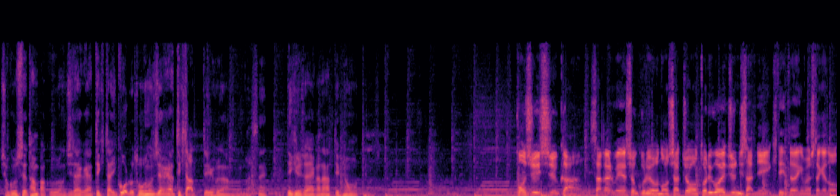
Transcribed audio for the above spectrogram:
植物性タンパクの時代がやってきた、イコール豆腐の時代がやってきたっていう風なのがですね、できるんじゃないかなっていうふうに思っています。今週1週間相模屋食料の社長鳥越淳二さんに来ていただきましたけど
